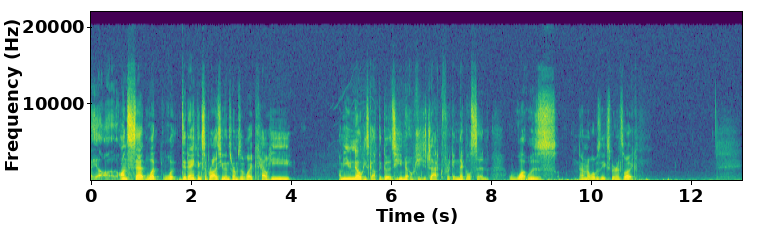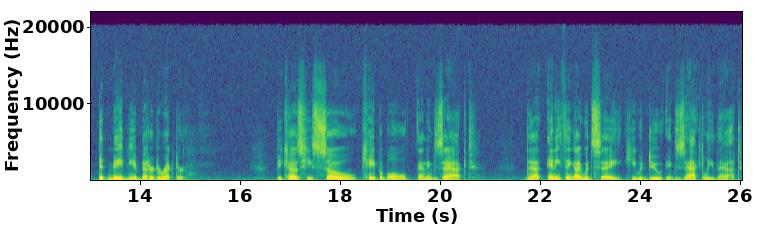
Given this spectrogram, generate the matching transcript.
uh, on set. What what did anything surprise you in terms of like how he? I mean, you know he's got the goods. You know he's Jack freaking Nicholson. What was I don't know. What was the experience like? it made me a better director because he's so capable and exact that anything I would say, he would do exactly that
